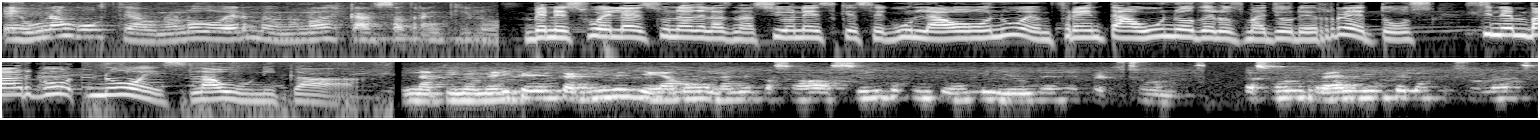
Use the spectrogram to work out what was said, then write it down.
es una angustia, uno no duerme, uno no descansa tranquilo. Venezuela es una de las naciones que según la ONU enfrenta uno de los mayores retos, sin embargo no es la única. En Latinoamérica y el Caribe llegamos el año pasado a 5.1 millones de personas. Estas son realmente las personas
